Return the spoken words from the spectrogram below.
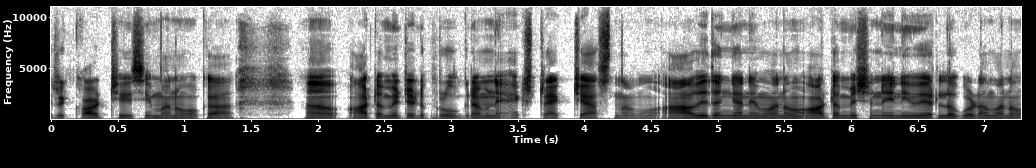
రికార్డ్ చేసి మనం ఒక ఆటోమేటెడ్ ప్రోగ్రామ్ని ఎక్స్ట్రాక్ట్ చేస్తున్నాము ఆ విధంగానే మనం ఆటోమేషన్ ఎనీవేర్లో కూడా మనం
